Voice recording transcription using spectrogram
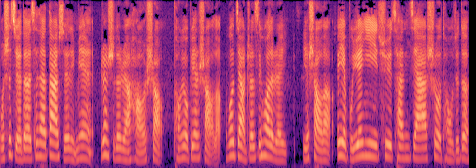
我是觉得现在大学里面认识的人好少，朋友变少了，不过讲真心话的人也少了。我也不愿意去参加社团，我觉得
